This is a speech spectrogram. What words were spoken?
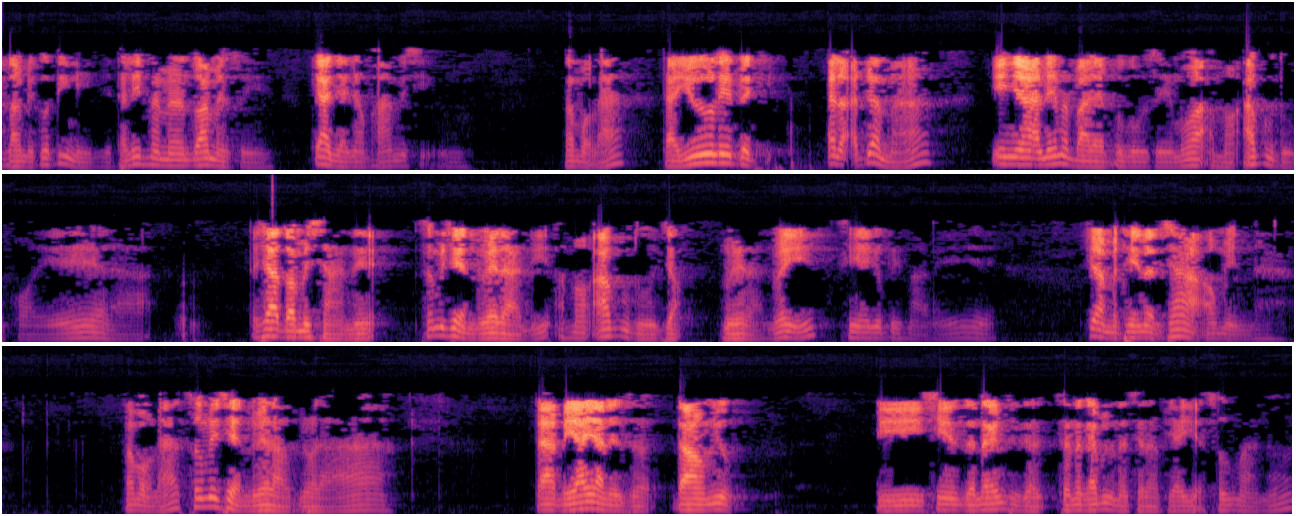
ဘလောက်မြတ်ကိုသိနေပြီဒါလေးမှန်မှန်သွားမယ်ဆိုရင်ကြကြကြောင်ဘာမှမရှိဘူးဟုတ်မို့လားဒါရိုးလေးတွေ့အဲ့တော့အတွက်မှာပညာအလင်းမပါတဲ့ပုဂ္ဂိုလ်ဆိုရင်မောဟအမောင်အကုသိုလ်ခေါ်တယ်ဒါတခြားသွားမရှာနဲ့သမချက်လွဲတာဒီအမောင်အကုသိုလ်ကြောင့်လွဲတာလွဲရင်ဆင်းရဲရုပ်ပြမှာ ပဲကြမထင်းတော့တခြားအောင်မင်းလားဟုတ်မို့လားသုံးချက်လွဲတာကိုပြောတာဒါဘယ်ရရလဲဆိုတောင်မြို့ဒီရှင်ဇဏကိုင်းဆိုတာဇဏကပြုနာဆရာဘုရားကြီးအဆုံးပါနော်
